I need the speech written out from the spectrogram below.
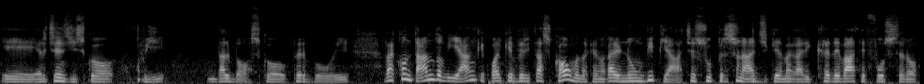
e recensisco qui dal bosco per voi, raccontandovi anche qualche verità scomoda che magari non vi piace su personaggi che magari credevate fossero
